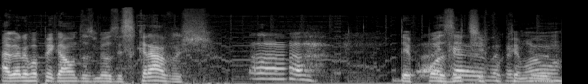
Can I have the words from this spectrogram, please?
Agora eu vou pegar um dos meus escravos. Deposite Ai, caramba, Pokémon.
